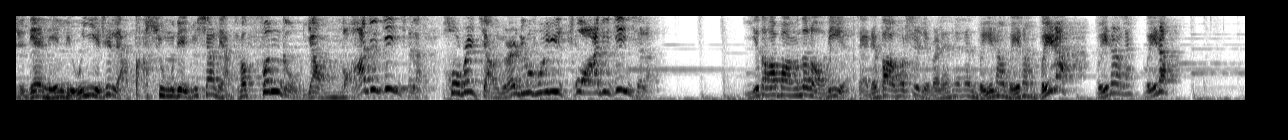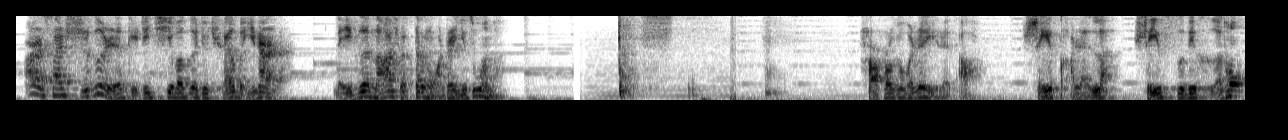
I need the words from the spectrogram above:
史殿林、刘毅这俩大兄弟就像两条疯狗一样，哇就进去了。后边蒋元、刘丰玉唰就进去了。一大帮子老弟在这办公室里边，来来来，围上围上围上围上来围上，二三十个人给这七八个就全围这儿了。磊哥拿小凳往这一坐嘛，好好给我认一认啊，谁打人了，谁撕的合同。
